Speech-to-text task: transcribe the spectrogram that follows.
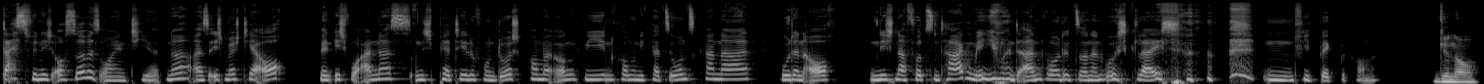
das finde ich auch serviceorientiert. Ne? Also ich möchte ja auch, wenn ich woanders nicht per Telefon durchkomme, irgendwie einen Kommunikationskanal, wo dann auch nicht nach 14 Tagen mir jemand antwortet, sondern wo ich gleich ein Feedback bekomme. Genau.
